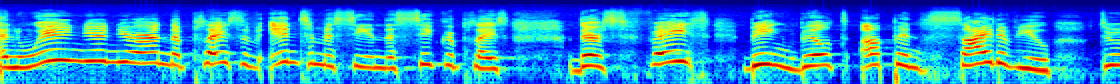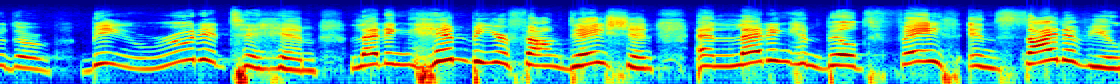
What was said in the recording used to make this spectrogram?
And when you're in the place of intimacy, in the secret place, there's faith being built up inside of you through the being rooted to Him, letting Him be your foundation, and letting Him build faith inside of you.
